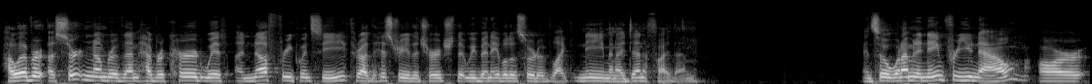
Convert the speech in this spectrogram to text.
However, a certain number of them have recurred with enough frequency throughout the history of the church that we've been able to sort of like name and identify them. And so, what I'm going to name for you now are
